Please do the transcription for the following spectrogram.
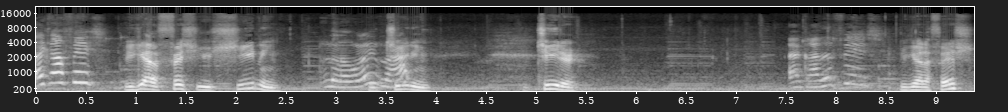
I got fish. You got a fish, you're cheating. You're cheating. Cheater. I got a fish. You got a fish?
